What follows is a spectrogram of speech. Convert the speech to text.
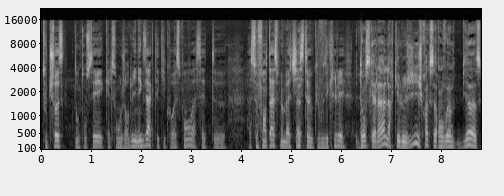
toutes choses dont on sait qu'elles sont aujourd'hui inexactes et qui correspondent à cette euh, à ce fantasme machiste que vous décrivez. Dans ce cas-là, l'archéologie, je crois que ça renvoie bien à ce,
